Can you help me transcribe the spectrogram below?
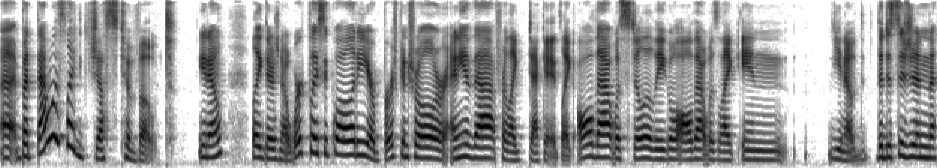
uh, but that was like just to vote you know? Like there's no workplace equality or birth control or any of that for like decades. Like all that was still illegal. All that was like in, you know, the decision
